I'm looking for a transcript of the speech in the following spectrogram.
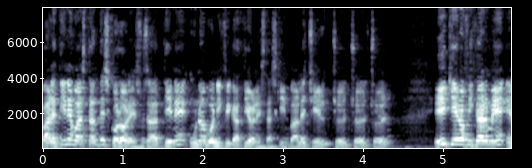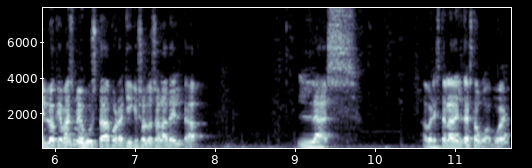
Vale, tiene bastantes colores O sea, tiene una bonificación esta skin, ¿vale? Chill, chill, chill, chill Y quiero fijarme en lo que más me gusta Por aquí, que son los ala delta Las... A ver, esta la delta está guapo, ¿eh?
